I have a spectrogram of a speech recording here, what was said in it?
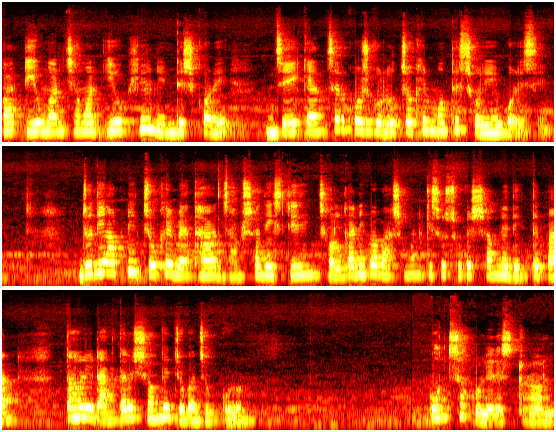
বা টিউমার যেমন ইউভিয়া নির্দেশ করে যে ক্যান্সার কোষগুলো চোখের মধ্যে ছড়িয়ে পড়েছে। যদি আপনি চোখে ব্যথা, ঝাপসা দৃষ্টি, ঝলকানি বা ভাসমান কিছু চোখের সামনে দেখতে পান, তাহলে ডাক্তারের সঙ্গে যোগাযোগ করুন। উচ্চ কোলেস্টেরল।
